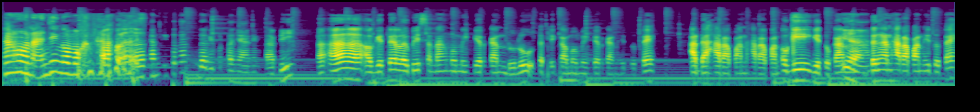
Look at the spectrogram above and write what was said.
naon anjing ngomong naon? Kan itu kan dari pertanyaan yang tadi. Ah oke teh lebih senang memikirkan dulu ketika memikirkan itu teh ada harapan-harapan oke gitu kan. Iya. dengan harapan itu teh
